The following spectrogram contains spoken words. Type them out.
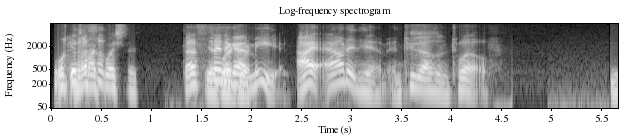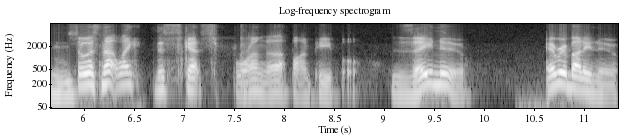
Well, guess That's my the- question. That's the Yeah, thing go that got go me. I outed him in 2012. Mhm. So it's not like this got sprung up on people. They knew. Everybody knew.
